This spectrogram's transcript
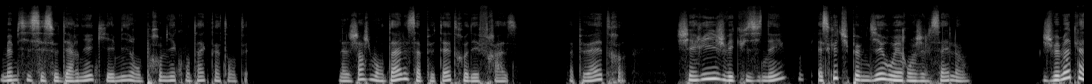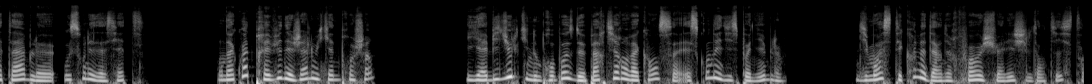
même si c'est ce dernier qui est mis en premier contact à tenter. La charge mentale, ça peut être des phrases. Ça peut être Chérie, je vais cuisiner. Est-ce que tu peux me dire où est rangé le sel? Je vais mettre la table. Où sont les assiettes On a quoi de prévu déjà le week-end prochain? Il y a Bidule qui nous propose de partir en vacances. Est-ce qu'on est disponible? Dis-moi, c'était quand la dernière fois où je suis allée chez le dentiste?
